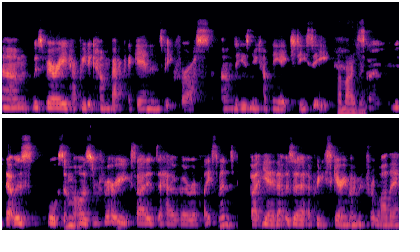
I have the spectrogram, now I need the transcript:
um, was very happy to come back again and speak for us under his new company, HTC. Amazing. So that was awesome. I was very excited to have a replacement. But yeah, that was a, a pretty scary moment for a while there.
